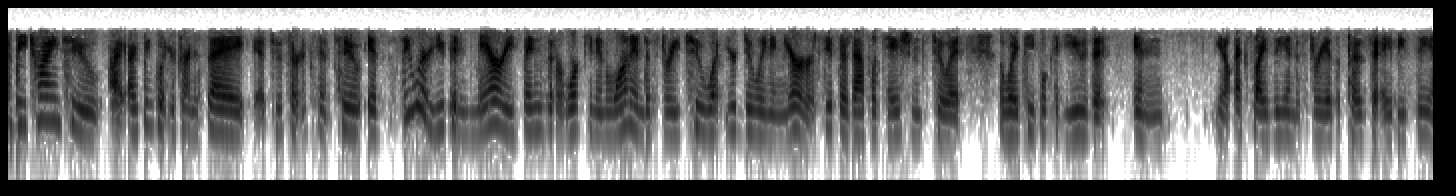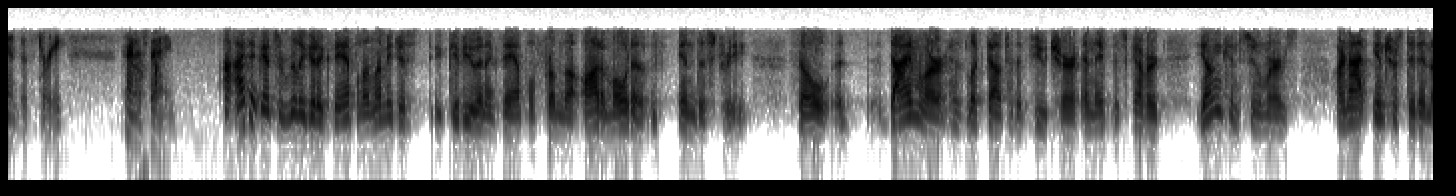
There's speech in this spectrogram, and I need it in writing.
to be trying to, I, I think what you're trying to say uh, to a certain extent too, is see where you can marry things that are working in one industry to what you're doing in yours. See if there's applications to it, the way people could use it in, you know, XYZ industry as opposed to ABC industry kind of thing. I think that's a really good example, and let me just give you an example from the automotive industry. So, uh, Daimler has looked out to the future, and they've discovered young consumers are not interested in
